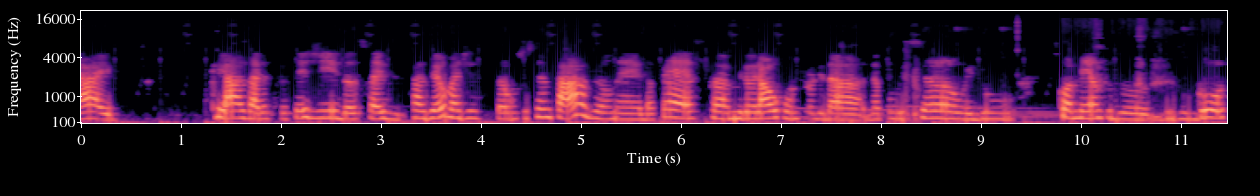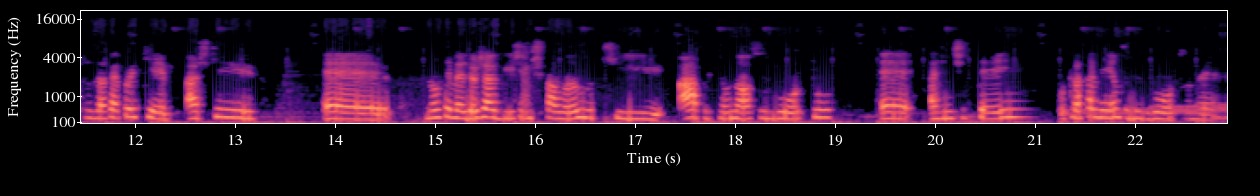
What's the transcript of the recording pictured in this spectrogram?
ai, criar as áreas protegidas, faz, fazer uma gestão sustentável né, da pesca, melhorar o controle da, da poluição e do escoamento do, dos esgotos, até porque acho que é, não sei, mas eu já vi gente falando que ah, porque o nosso esgoto é, a gente tem o tratamento do esgoto, né?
